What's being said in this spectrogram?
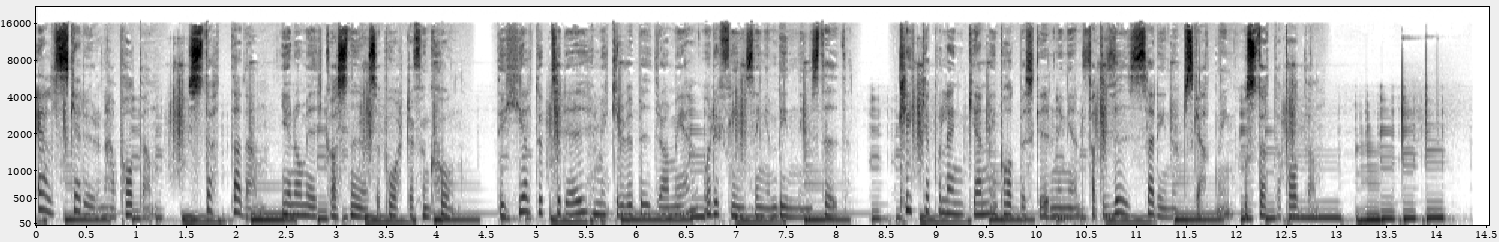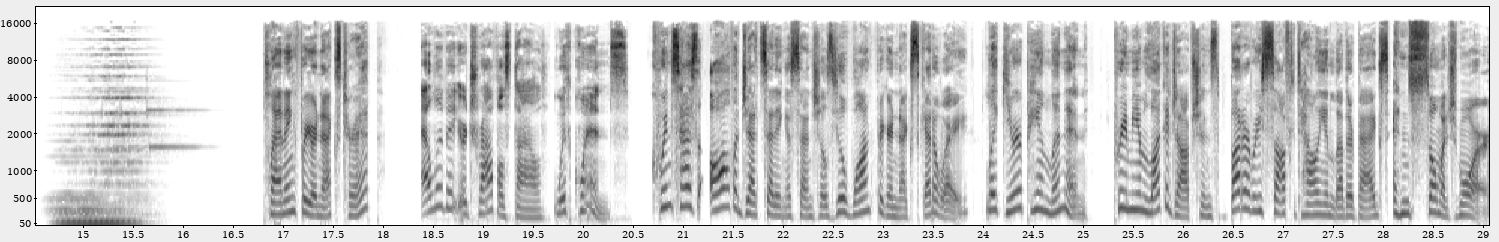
Älskar du den här podden? Stötta den genom IKAs nya supporterfunktion. Det är helt upp till dig hur mycket du vill bidra med och det finns ingen bindningstid. Klicka på länken i poddbeskrivningen för att visa din uppskattning och stötta podden. Planning for your next trip? Elevate your travel style with Quince. Quince has all the jet setting essentials you'll want for your next getaway, like European linen, premium luggage options, buttery soft Italian leather bags, and so much more.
